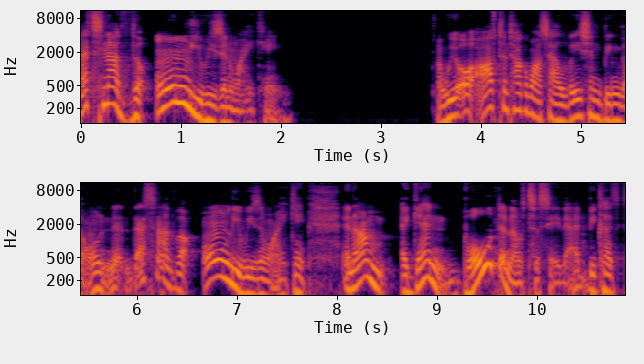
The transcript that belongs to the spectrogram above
That's not the only reason why he came. And we all often talk about salvation being the only, that's not the only reason why he came. And I'm, again, bold enough to say that because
